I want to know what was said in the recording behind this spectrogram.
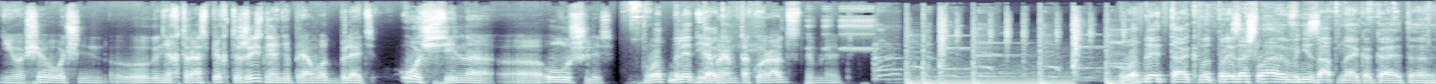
И вообще очень... Э, некоторые аспекты жизни, они прям вот, блядь, очень сильно э, улучшились. Вот, блядь, Я так. прям такой радостный, блядь. Вот, блядь, так. Вот произошла внезапная какая-то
